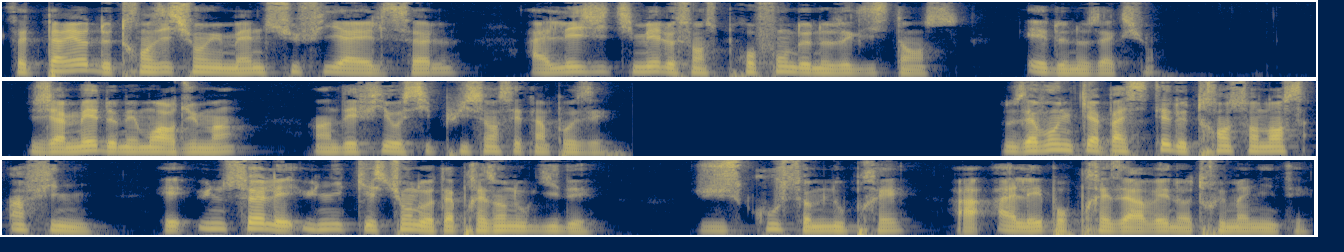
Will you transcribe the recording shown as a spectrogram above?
Cette période de transition humaine suffit à elle seule à légitimer le sens profond de nos existences et de nos actions. Jamais de mémoire d'humain, un défi aussi puissant s'est imposé. Nous avons une capacité de transcendance infinie, et une seule et unique question doit à présent nous guider. Jusqu'où sommes-nous prêts à aller pour préserver notre humanité?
